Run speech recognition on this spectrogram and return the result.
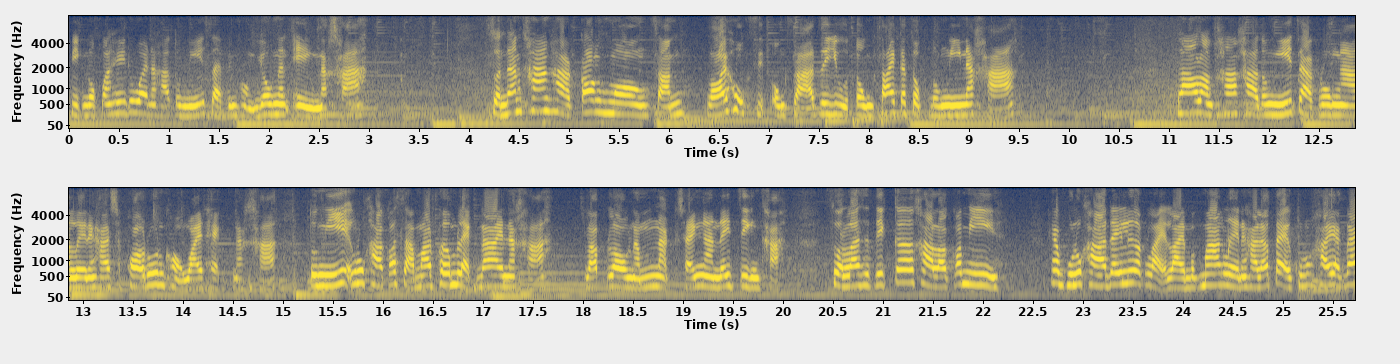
ปีกนกมาให้ด้วยนะคะ ตรงนี้ใส่เป็นของโยงนั่นเองนะคะ ส่วนด้านข้างค่ะกล้องมอง 360 องศาจะอยู่ตรงใต้กระจกตรงนี้นะคะราวหลังคาค่ะตรงนี้จากโรงงานเลยนะคะ เฉพาะรุ่นของ y t e c นะคะ ตรงนี้ลูกค้าก็สามารถเพิ่มแหลกได้นะคะ รับรองน้ำหนักใช้งานได้จริงค่ะ ส่วนลายสติกเกอร์ค่ะ เราก็มีให้คุณลูกค้าได้เลือกหลายลายมากๆเลยนะคะ แล้วแต่คุณลูกค้าอยากได้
